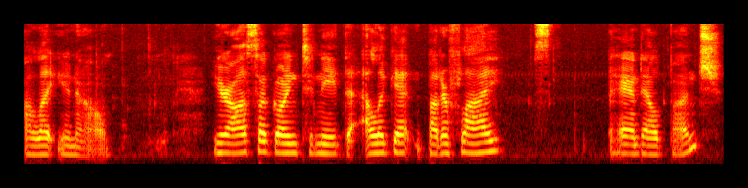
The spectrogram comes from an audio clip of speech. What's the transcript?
I'll let you know. You're also going to need the Elegant Butterfly handheld punch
